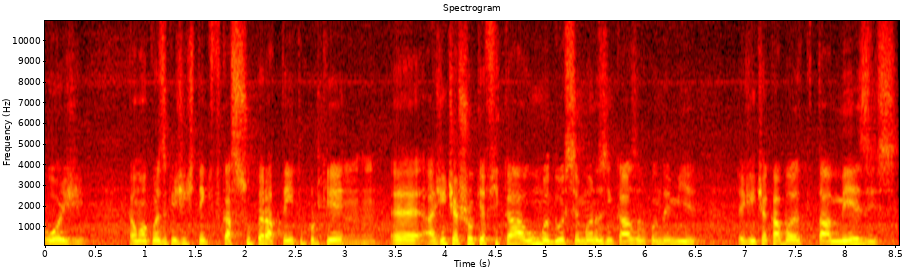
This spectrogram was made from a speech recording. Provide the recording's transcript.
hoje, é uma coisa que a gente tem que ficar super atento porque uhum. é, a gente achou que ia ficar uma, duas semanas em casa na pandemia. E a gente acaba tá meses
